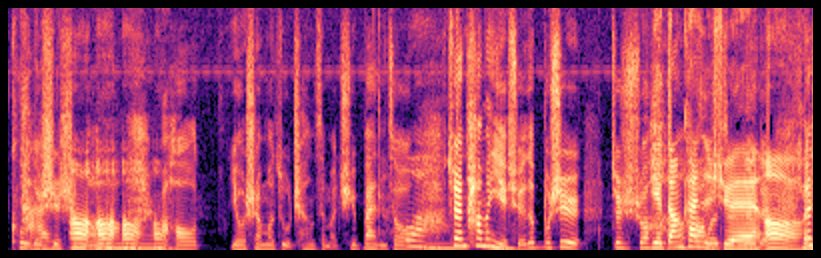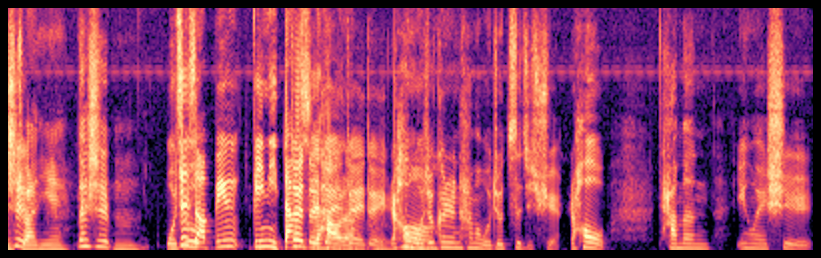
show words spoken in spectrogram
扣的是什啊么，啊啊啊然后由什么组成，怎么去伴奏。哇，虽然他们也学的不是，就是说也刚开始学对，对但是专业，但是嗯，我就至少比比你当时好了，对对对对，然后我就哦跟着他们，我就自己学。然后他们因为是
